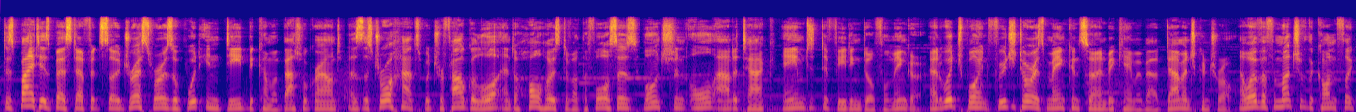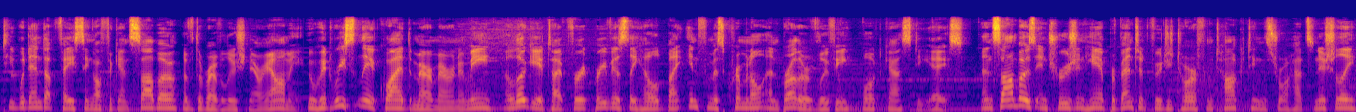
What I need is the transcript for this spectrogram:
Despite his best efforts though, Dressrosa would indeed become a battleground, as the Straw Hats with Trafalgar Law and a whole host of other forces launched an all-out attack aimed at defeating Doflamingo, at which point Fujitora's main concern became about damage control. However, for much of the conflict, he would end up facing off against Sabo of the Revolutionary Army, who had recently acquired the Mera Mera no Mi, a Logia-type fruit previously held by infamous criminal and brother of Luffy, Gas D. Ace. And Sabo's intrusion here prevented Fujitora from targeting the Straw Hats initially,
